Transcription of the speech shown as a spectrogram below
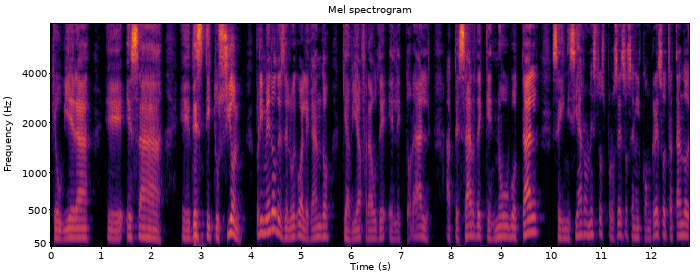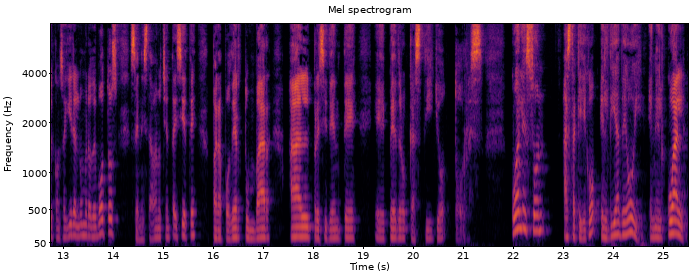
que hubiera eh, esa eh, destitución Primero, desde luego, alegando que había fraude electoral. A pesar de que no hubo tal, se iniciaron estos procesos en el Congreso tratando de conseguir el número de votos. Se necesitaban 87 para poder tumbar al presidente eh, Pedro Castillo Torres. ¿Cuáles son hasta que llegó el día de hoy, en el cual,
